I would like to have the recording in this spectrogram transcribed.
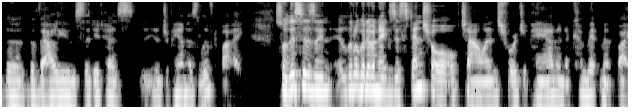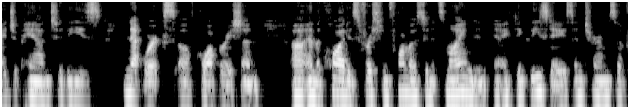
the, the values that it has, you know, Japan has lived by. So this is an, a little bit of an existential challenge for Japan and a commitment by Japan to these networks of cooperation. Uh, and the Quad is first and foremost in its mind, in, I think, these days in terms of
